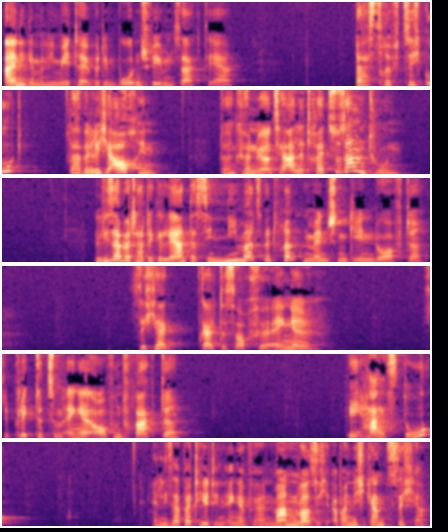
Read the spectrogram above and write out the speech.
Einige Millimeter über dem Boden schwebend sagte er Das trifft sich gut. Da will ich auch hin. Dann können wir uns ja alle drei zusammentun. Elisabeth hatte gelernt, dass sie niemals mit fremden Menschen gehen durfte. Sicher galt das auch für Engel. Sie blickte zum Engel auf und fragte Wie heißt du? Elisabeth hielt den Engel für einen Mann, war sich aber nicht ganz sicher.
